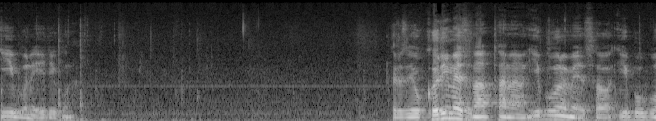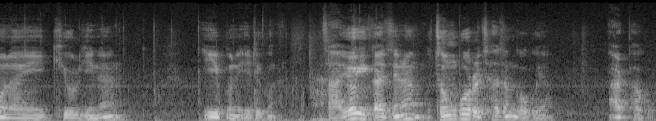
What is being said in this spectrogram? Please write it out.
2분의 1이구나 그래서 이 그림에서 나타나는 이 부분에서 이 부분의 기울기는 2분의 1이구나. 자, 여기까지는 정보를 찾은 거고요. 알파고.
